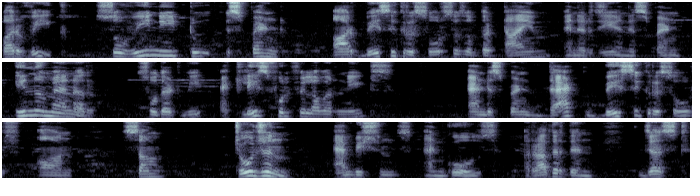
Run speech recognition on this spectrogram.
per week. So we need to spend our basic resources of the time, energy, and spend in a manner so that we at least fulfill our needs and spend that basic resource on some chosen ambitions and goals rather than just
